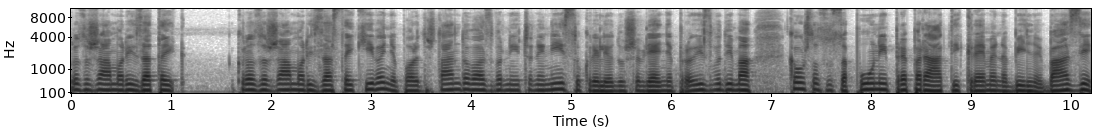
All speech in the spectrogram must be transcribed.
kroz žamor i zataj kroz žamor i zastajkivanje pored štandova zvorničani nisu krili oduševljenje proizvodima kao što su sapuni, preparati, kreme na biljnoj bazi,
